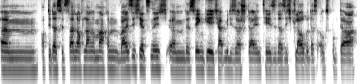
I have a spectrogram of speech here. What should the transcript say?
Ähm, ob die das jetzt dann noch lange machen, weiß ich jetzt nicht. Ähm, deswegen gehe ich halt mit dieser steilen These, dass ich glaube, dass Augsburg da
